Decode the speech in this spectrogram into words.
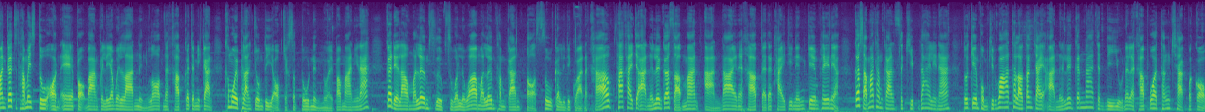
มันก็จะทำให้ศัตรูอ่อนแอเปราะบางเป็นระยะเวลา 1 รอบนะครับก็จะมีการขโมยพลังโจมตีออกจากศัตรู1หน่วยประมาณนี้นะ ก็เดี๋ยวเรามาเริ่มสืบสวนหรือว่ามาเริ่มทำการต่อสู้กันเลยดีกว่านะครับถ้าใครจะอ่านในเรื่องก็สามารถอ่านได้นะครับแต่ถ้าใครที่เน้นเกมเพลย์เนี่ยก็สามารถทำการสคิปได้เลยนะ ตัวเกมผมคิดว่าถ้าเราตั้งใจอ่านในเรื่องก็น่าจะดีอยู่นั่นแหละครับเพราะว่าทั้งฉากประกอบ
